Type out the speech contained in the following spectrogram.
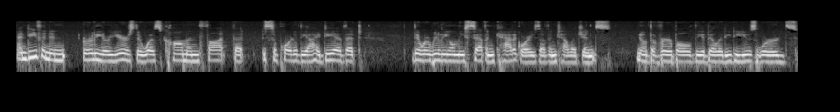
And even in earlier years, there was common thought that supported the idea that there were really only seven categories of intelligence. You know, the verbal, the ability to use words,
